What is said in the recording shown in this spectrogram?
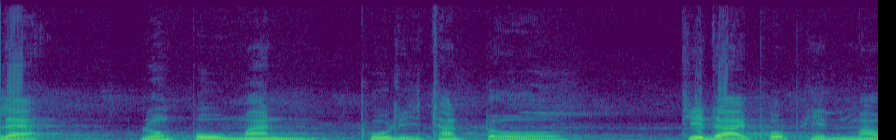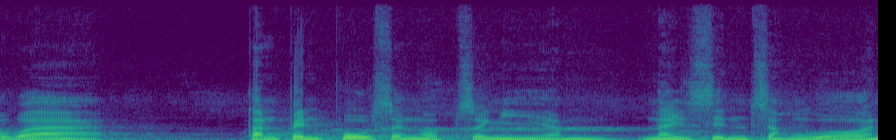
และ หลวงปู่มั่นภูริทัตโตที่ได้พบเห็นมาว่า ท่านเป็นผู้สงบเสงี่ยมในศีลสังวร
